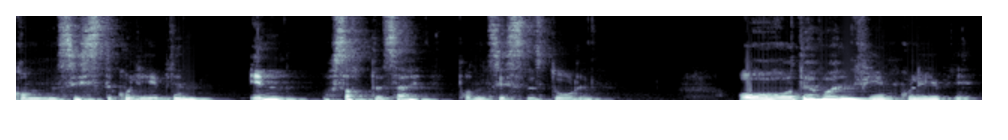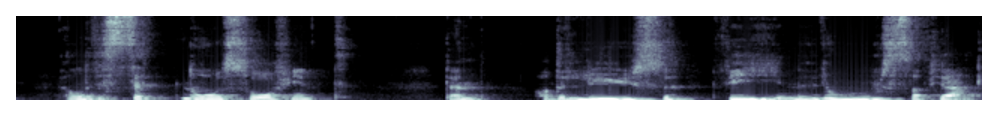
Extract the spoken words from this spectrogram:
kom den siste kolibrien inn og satte seg på den siste stolen. Å, det var en fin kolibri. Jeg har aldri sett noe så fint. Den hadde lyse, fine, rosa fjær.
